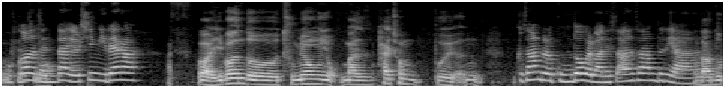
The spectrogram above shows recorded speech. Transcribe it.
복권은 그렇겠죠. 된다. 열심히 일해라. 와 이번도 두 명만 8천 불. 그 사람들은 공덕을 많이 쌓은 사람들이야. 나도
